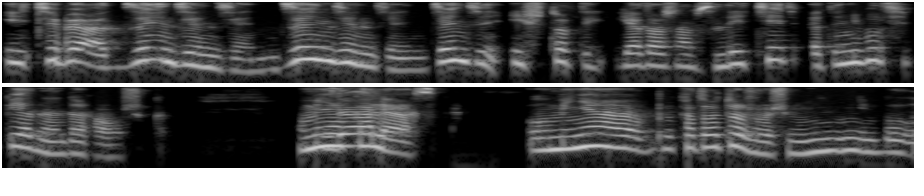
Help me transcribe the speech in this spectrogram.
И тебя дзинь-дзинь-дзинь, дзинь-дзинь-дзинь, дзинь-дзинь. И что ты, я должна взлететь? Это не велосипедная дорожка. У меня да. коляска. У меня, который тоже, в общем, не был,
